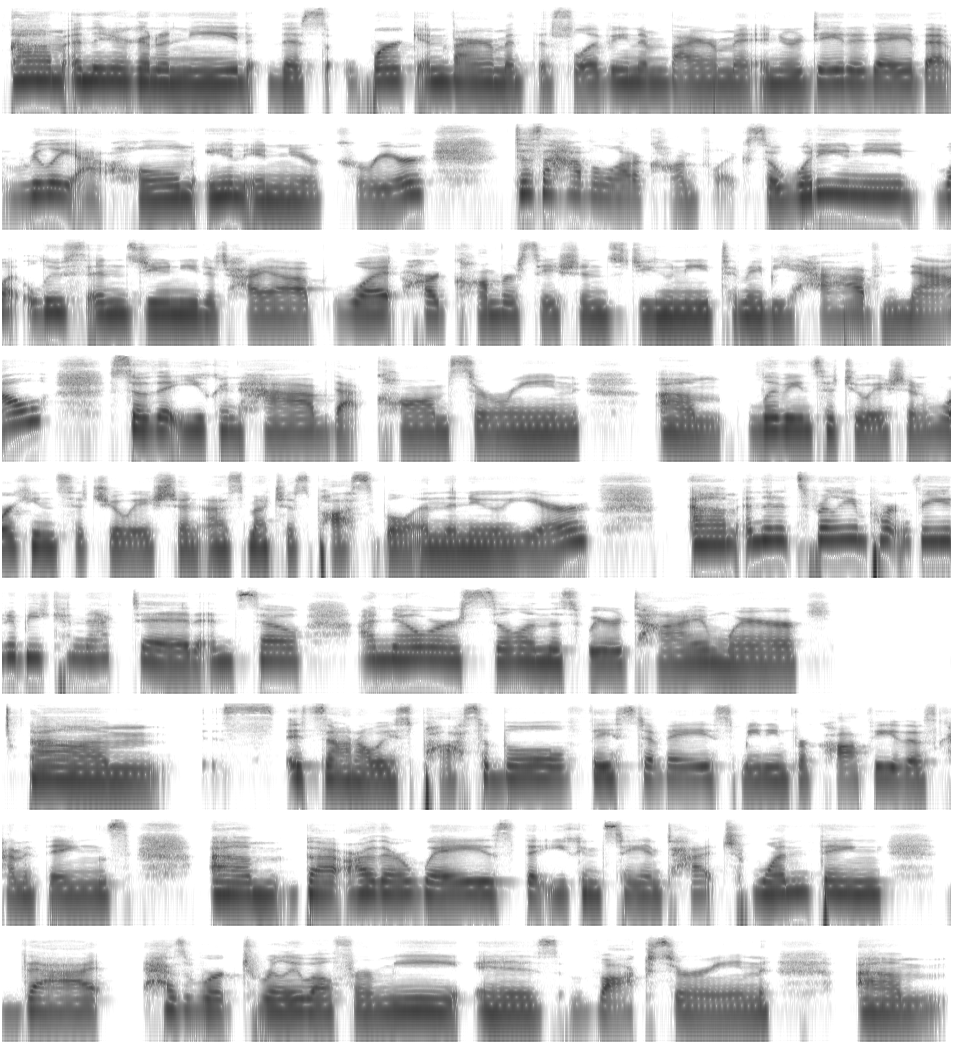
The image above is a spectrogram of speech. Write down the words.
um, and then you're going to need this work environment, this living environment in your day to day that really at home and in your career doesn't have a lot of conflict. So, what do you need? What loose ends do you need to tie up? What hard conversations do you need to maybe have now so that you can have that calm, serene um, living situation, working situation as much as possible in the new year? Um, and then it's really important for you to be connected. And so I know we're still in this weird time where um it's not always possible face to face, meeting for coffee, those kind of things. Um, but are there ways that you can stay in touch? One thing that has worked really well for me is Voxering. Um,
